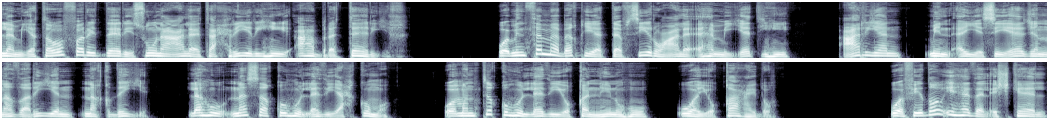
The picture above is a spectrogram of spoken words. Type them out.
لم يتوفر الدارسون على تحريره عبر التاريخ. ومن ثم بقي التفسير على أهميته عريا من أي سياج نظري نقدي له نسقه الذي يحكمه ومنطقه الذي يقننه ويقاعده. وفي ضوء هذا الإشكال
